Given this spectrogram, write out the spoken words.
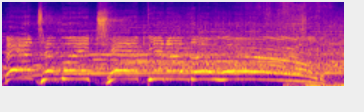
bantamweight champion of the world.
